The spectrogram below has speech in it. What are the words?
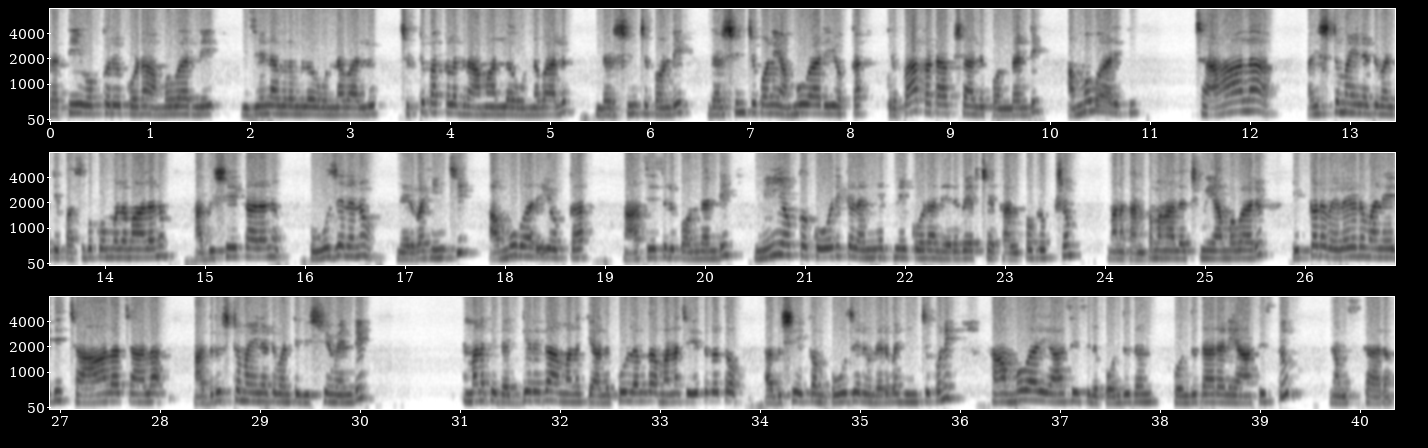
ప్రతి ఒక్కరూ కూడా అమ్మవారిని విజయనగరంలో ఉన్న వాళ్ళు చుట్టుపక్కల గ్రామాల్లో ఉన్న వాళ్ళు దర్శించుకోండి. దర్శించుకొని అమ్మవారి యొక్క కృపా కటాక్షాలు పొందండి. అమ్మవారికి చాలా ఇష్టమైనటువంటి పసుపు కొమ్ముల మాలను అభిషేకాలను పూజలను నిర్వహించి అమ్మవారి యొక్క ఆశీస్సులు పొందండి. మీ యొక్క కోరికలన్నింటినీ కూడా నెరవేర్చే కల్పవృక్షం మన కనక మహాలక్ష్మి అమ్మవారు. ఇక్కడ వెలయడం అనేది చాలా చాలా అదృష్టమైనటువంటి విషయం అండి మనకి దగ్గరగా మనకి అనుకూలంగా మన చేతులతో అభిషేకం పూజలు నిర్వహించుకొని ఆ అమ్మవారి ఆశీస్సులు పొందుద పొందుతారని ఆశిస్తూ నమస్కారం.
